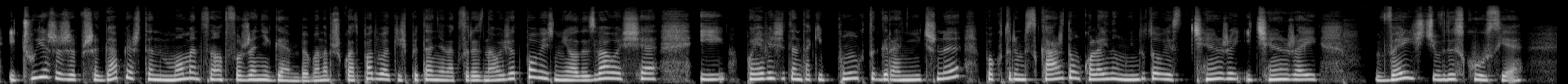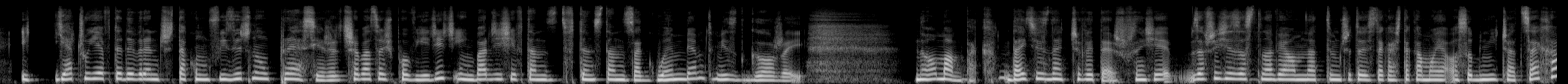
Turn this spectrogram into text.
i czujesz, że przegapiasz ten moment na otworzenie gęby, bo na przykład padło jakieś pytanie, na które znałeś odpowiedź, nie odezwałeś się i pojawia się ten taki punkt graniczny, po którym z każdą kolejną minutą jest ciężej i ciężej wejść w dyskusję. I ja czuję wtedy wręcz taką fizyczną presję, że trzeba coś powiedzieć, i im bardziej się w ten, w ten stan zagłębiam, tym jest gorzej. No, mam tak. Dajcie znać, czy wy też. W sensie zawsze się zastanawiałam nad tym, czy to jest jakaś taka moja osobnicza cecha,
